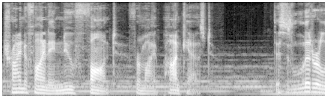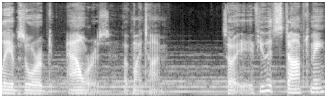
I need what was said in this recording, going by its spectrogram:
trying to find a new font for my podcast. This has literally absorbed hours of my time. So if you had stopped me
